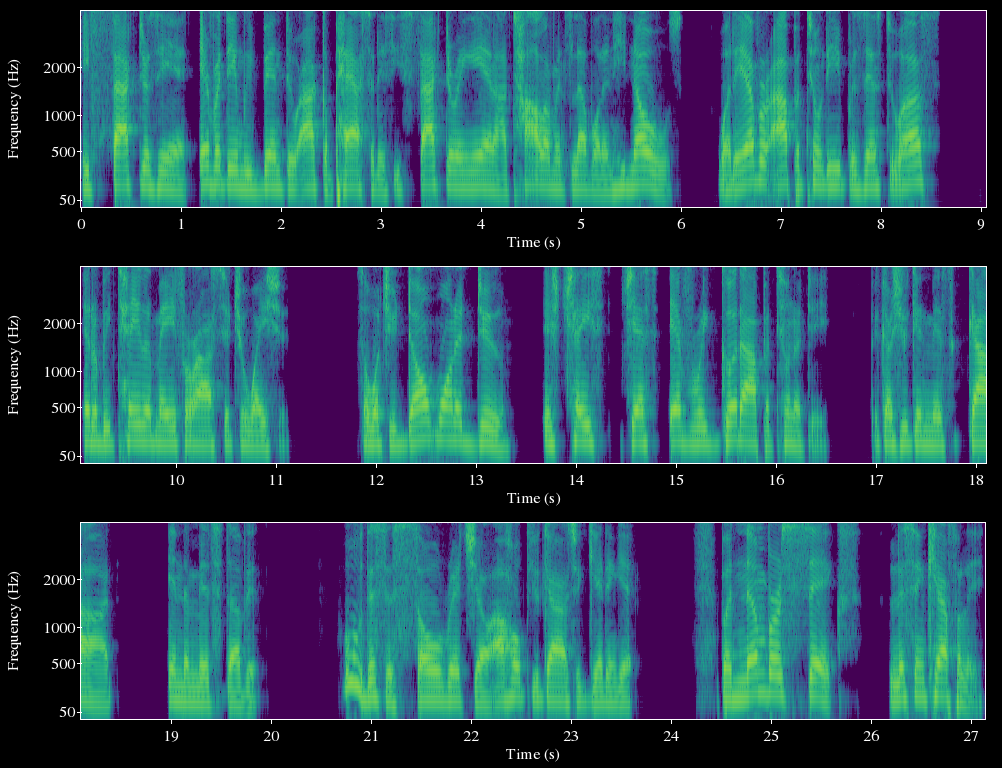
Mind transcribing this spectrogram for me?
He factors in everything we've been through, our capacities. He's factoring in our tolerance level, and he knows whatever opportunity he presents to us, it'll be tailor made for our situation. So, what you don't want to do is chase just every good opportunity because you can miss God in the midst of it. Ooh, this is so rich, y'all. I hope you guys are getting it. But number six, listen carefully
